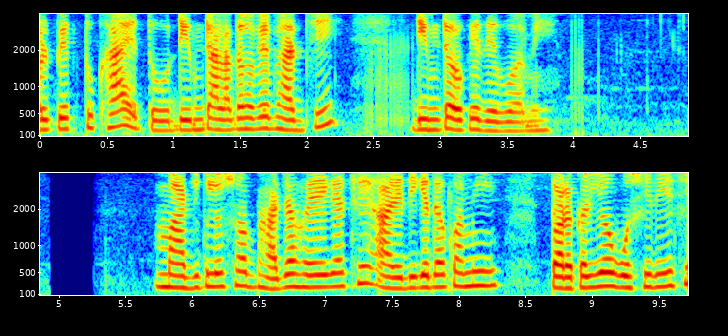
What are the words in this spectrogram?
অল্প একটু খায়, তো ডিমটা আলাদাভাবে ভাজি ডিমটা ওকে দেবো আমি। মাছগুলো সব ভাজা হয়ে গেছে, আর এদিকে দেখো আমি তরকারিও বসিয়ে দিয়েছি,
